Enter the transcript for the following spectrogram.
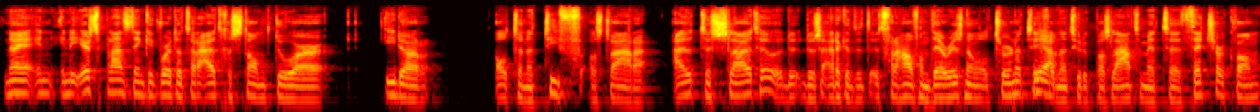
nou ja, in, in de eerste plaats denk ik wordt het eruit gestampt door ieder alternatief als het ware uit te sluiten. Dus eigenlijk het, het verhaal van There is no alternative, ja. wat natuurlijk pas later met uh, Thatcher kwam.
